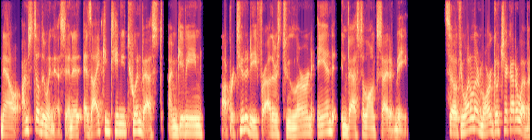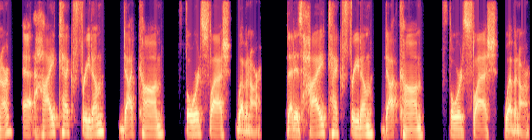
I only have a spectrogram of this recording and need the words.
Now, I'm still doing this. And as I continue to invest, I'm giving opportunity for others to learn and invest alongside of me. So if you want to learn more, go check out our webinar at hightechfreedom.com forward slash webinar. That is hightechfreedom.com forward slash webinar.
